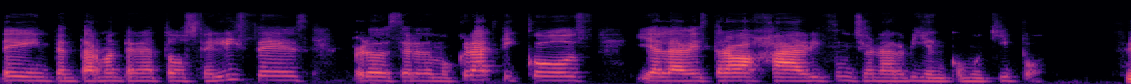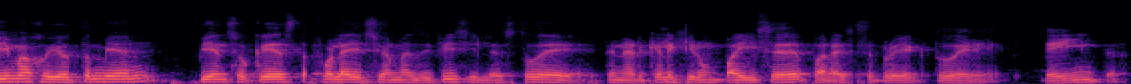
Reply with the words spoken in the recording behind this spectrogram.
de intentar mantener a todos felices, pero de ser democráticos y a la vez trabajar y funcionar bien como equipo. Sí, Majo, yo también pienso que esta fue la edición más difícil, esto de tener que elegir un país sede para este proyecto de, de Inter.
